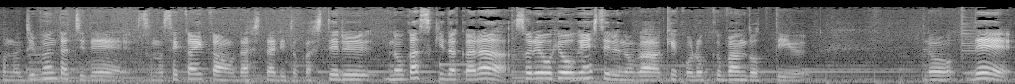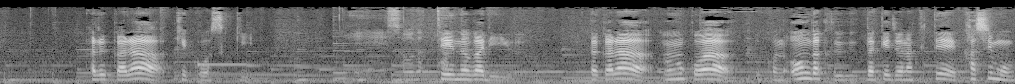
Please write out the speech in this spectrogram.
この自分たちでその世界観を出したりとかしてるのが好きだからそれを表現してるのが結構ロックバンドっていうのであるから結構好き、そうだていうのが理由。だから桃子はこの音楽だけじゃなくて歌詞も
